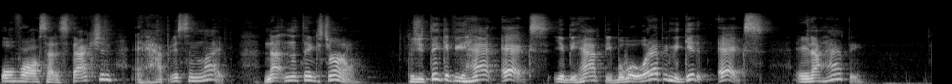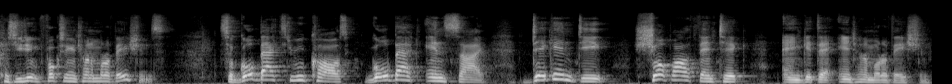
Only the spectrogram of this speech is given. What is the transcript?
overall satisfaction and happiness in life, not nothing external. Because you think if you had X, you'd be happy. But what happens if you get X and you're not happy because you didn't focus on your internal motivations. So go back to the root cause, go back inside, dig in deep, show up authentic, and get that internal motivation.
